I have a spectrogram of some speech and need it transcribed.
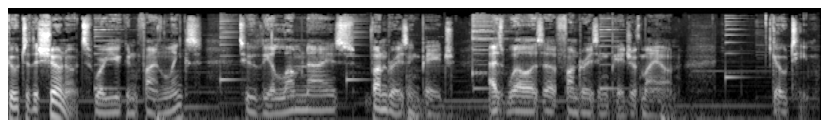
go to the show notes where you can find links to the alumni's fundraising page, as well as a fundraising page of my own. Go team.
